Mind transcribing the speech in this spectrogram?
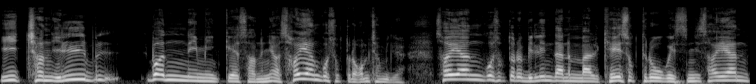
2001 1번님께서는요, 서해안 고속도로 엄청 밀려요. 서해안 고속도로 밀린다는 말 계속 들어오고 있으니 서해안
